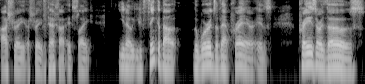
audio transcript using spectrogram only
Ashrei Ashrei V'techa, it's like, you know, you think about the words of that prayer is, praise are those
